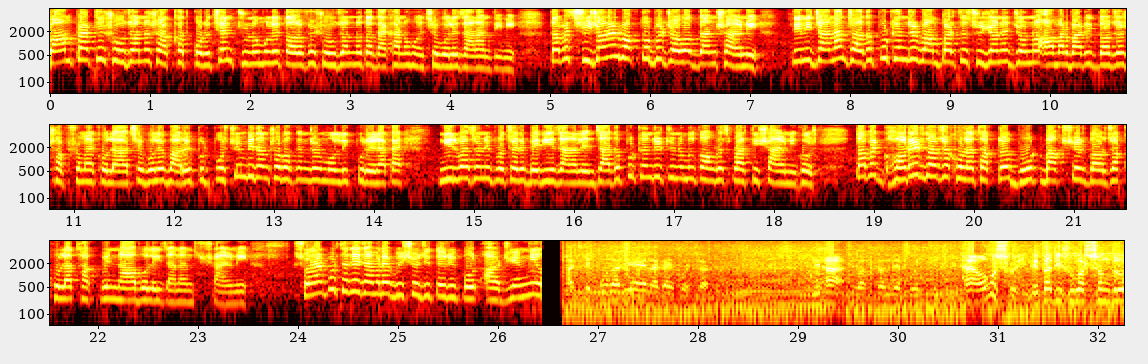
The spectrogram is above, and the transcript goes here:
বাম প্রার্থী সৌজন্য সাক্ষাৎ করেছেন। তৃণমূলের তরফে সৌজন্যতা দেখানো হয়েছে বলে জানান তিনি। তবে সৃজনের বক্তব্যের জবাব দেন সায়নী। তিনি জানান যাদবপুর কেন্দ্রের বাম প্রার্থী সৃজনের জন্য আমার বাড়ির দরজা সবসময় খোলা আছে বলে বারুইপুর পশ্চিম বিধানসভা কেন্দ্রের মল্লিকপুর এলাকায় নির্বাচনী প্রচারে বেরিয়ে জানালেন যাদবপুর কেন্দ্রের তৃণমূল কংগ্রেস প্রার্থী সায়নী ঘোষ। তবে ঘরের দরজা খোলা থাকলেও ভোট বাক্সের দরজা খোলা থাকবে না বলেই জানান সায়নী। সোনারপুর থেকে ক্যামেরা বিশ্বজিতের রিপোর্ট আরজিএম নিউজ। আজকে এলাকায় প্রচার। হ্যাঁ। হ্যাঁ অবশ্যই। নেতাজি সুভাষচন্দ্র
